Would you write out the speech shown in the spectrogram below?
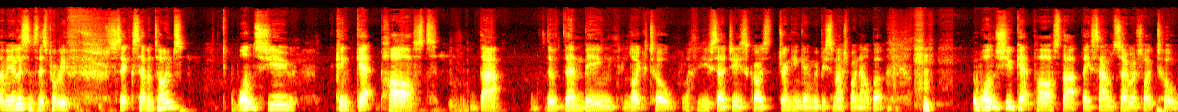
I mean, I listened to this probably six, seven times once you can get past that the them being like Tool, like you said, Jesus Christ, drinking game would be smashed by now. But once you get past that, they sound so much like Tool,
